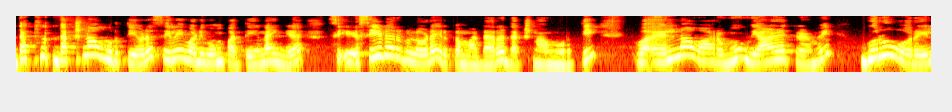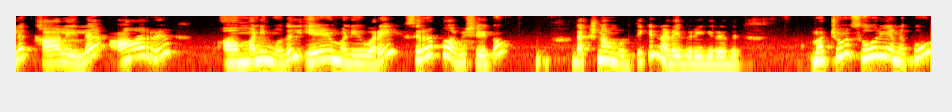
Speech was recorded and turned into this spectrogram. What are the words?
தக்ஷ தட்சிணாமூர்த்தியோட சிலை வடிவம் பார்த்தீங்கன்னா இங்க சீ- சீடர்களோட இருக்க மாட்டாரு தட்சிணாமூர்த்தி வ- எல்லா வாரமும் வியாழக்கிழமை குரு உரையில காலையில ஆறு மணி முதல் ஏழு மணி வரை சிறப்பு அபிஷேகம் தட்சிணாமூர்த்திக்கு நடைபெறுகிறது. மற்றும் சூரியனுக்கும்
